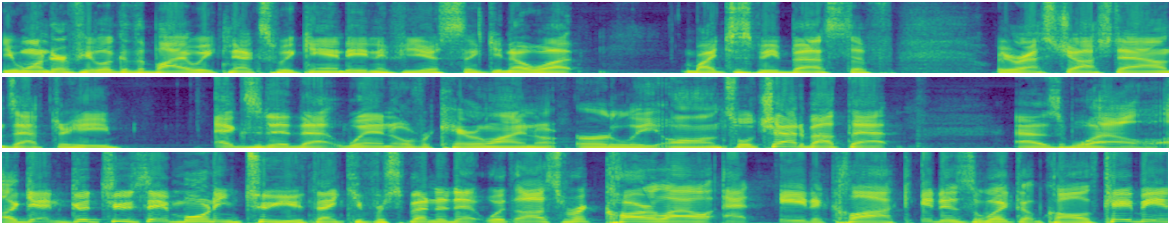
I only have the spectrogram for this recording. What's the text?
you wonder if you look at the bye week next week, Andy, and if you just think, you know what, might just be best if we rest Josh Downs after he exited that win over Carolina early on. So we'll chat about that as well. Again, good Tuesday morning to you. Thank you for spending it with us, Rick Carlisle at eight o'clock. It is the wake up call with KB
